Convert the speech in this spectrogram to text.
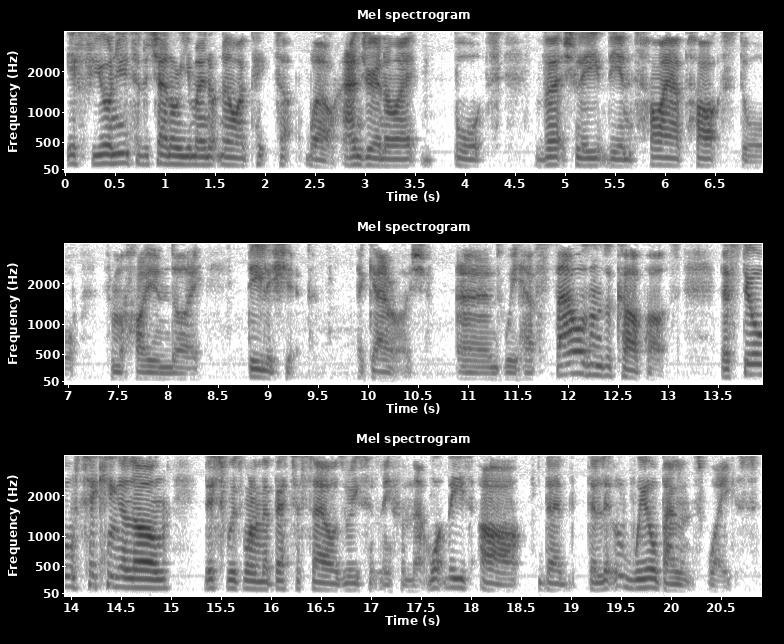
if you're new to the channel, you may not know I picked up, well, Andrea and I bought virtually the entire parts store from a Hyundai dealership, a garage and we have thousands of car parts. They're still ticking along. This was one of the better sales recently from that. What these are, they're the little wheel balance weights.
